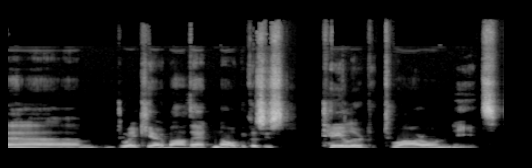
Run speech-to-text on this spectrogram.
Um, do I care about that? No, because it's tailored to our own needs.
